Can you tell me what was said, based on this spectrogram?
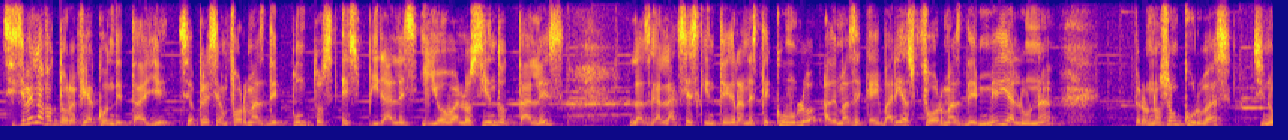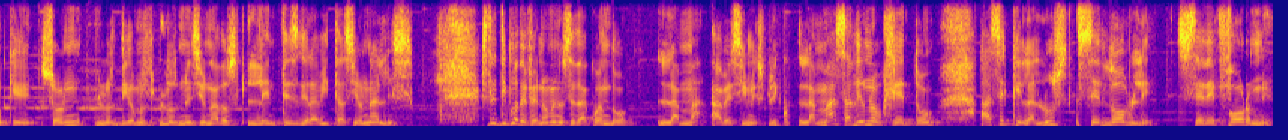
Si se ve la fotografía con detalle, se aprecian formas de puntos espirales y óvalos siendo tales las galaxias que integran este cúmulo, además de que hay varias formas de media luna pero no son curvas, sino que son los, digamos, los mencionados lentes gravitacionales. Este tipo de fenómeno se da cuando la a ver si me explico. La masa de un objeto hace que la luz se doble, se deforme.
